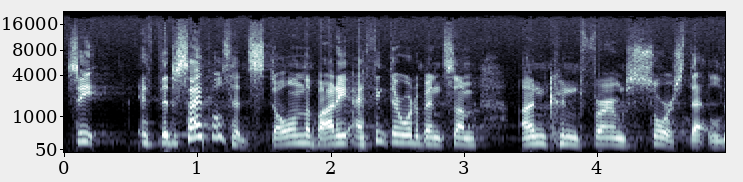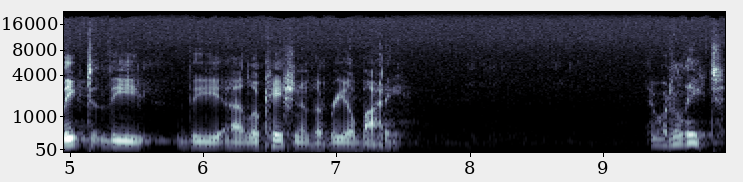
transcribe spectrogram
See, if the disciples had stolen the body, I think there would have been some unconfirmed source that leaked the, the uh, location of the real body. It would have leaked.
